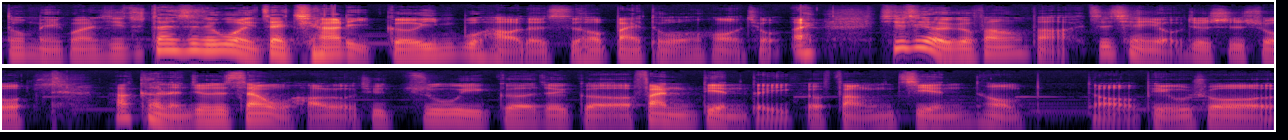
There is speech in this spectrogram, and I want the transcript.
都没关系。但是如果你在家里隔音不好的时候，拜托哦，就哎，其实有一个方法，之前有就是说，他可能就是三五好友去租一个这个饭店的一个房间，哦。哦，比如说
